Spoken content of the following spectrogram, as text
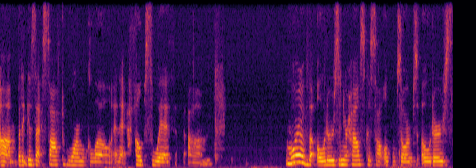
Um, but it gives that soft, warm glow and it helps with um, more of the odors in your house because salt absorbs odors,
